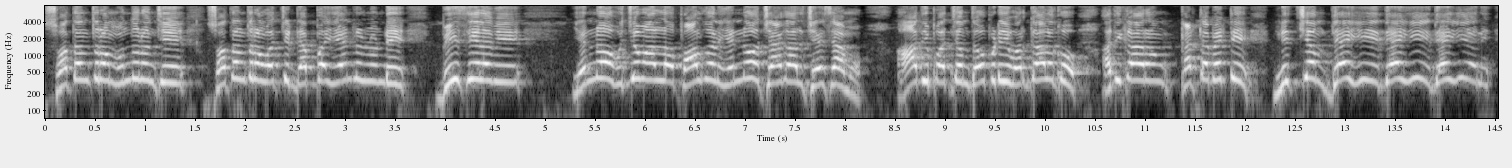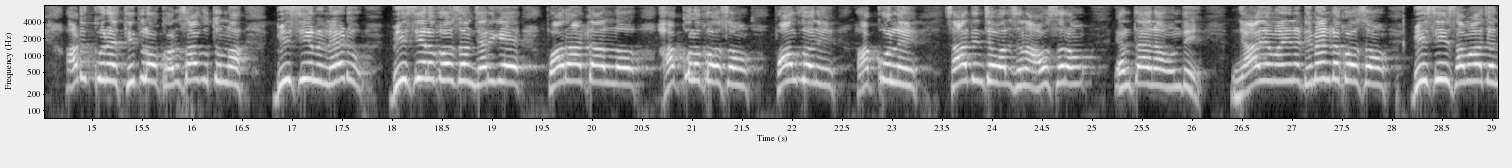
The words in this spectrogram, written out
స్వతంత్రం ముందు నుంచి స్వతంత్రం వచ్చి డెబ్బై ఏండ్ల నుండి బీసీలవి ఎన్నో ఉద్యమాల్లో పాల్గొని ఎన్నో త్యాగాలు చేశాము. ఆధిపత్యం దోపిడీ వర్గాలకు అధికారం కట్టబెట్టి నిత్యం దేహి దేహి దేహి అని అడుక్కునే స్థితిలో కొనసాగుతున్న బీసీలు నేడు బీసీల కోసం జరిగే పోరాటాల్లో హక్కుల కోసం పాల్గొని హక్కుల్ని సాధించవలసిన అవసరం ఎంతైనా ఉంది. న్యాయమైన డిమాండ్ల కోసం బీసీ సమాజం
